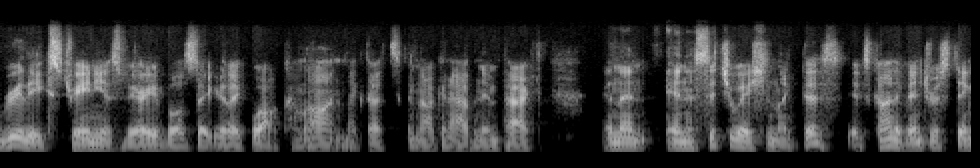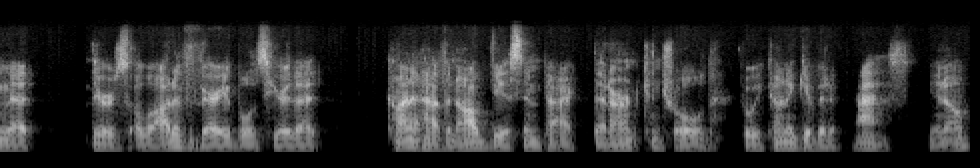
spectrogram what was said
really extraneous variables that you're like, well, come on, like that's not going to have an impact." And then in a situation like this, it's kind of interesting that there's a lot of variables here that kind of have an obvious impact that aren't controlled, but we kind of give it a pass, you know?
